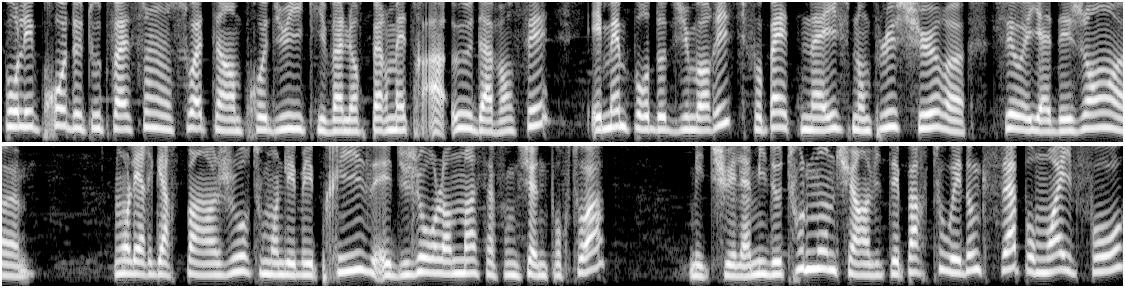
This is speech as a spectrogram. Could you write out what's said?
pour les pros, de toute façon, soit tu as un produit qui va leur permettre à eux d'avancer. Et même pour d'autres humoristes, il faut pas être naïf non plus sur. Euh, tu sais, il y a des gens, euh, on les regarde pas un jour, tout le monde les méprise, et du jour au lendemain, ça fonctionne pour toi. Mais tu es l'ami de tout le monde, tu es invité partout. Et donc, ça, pour moi, il faut,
